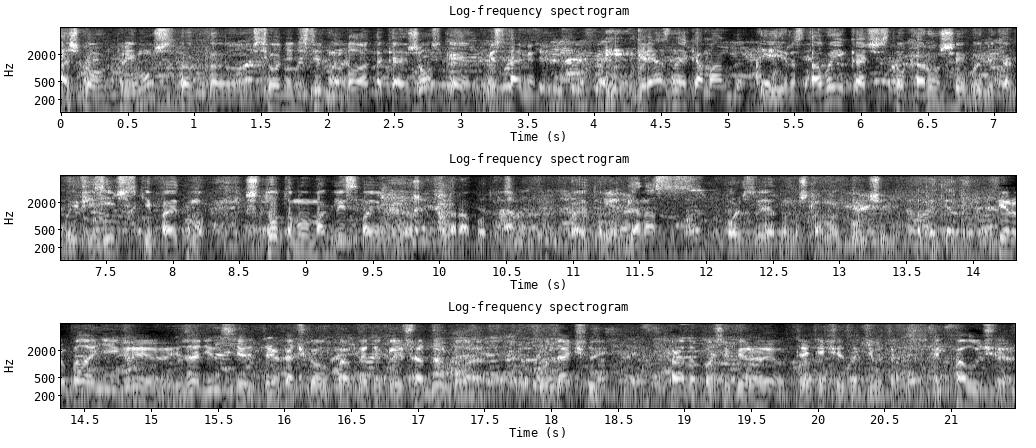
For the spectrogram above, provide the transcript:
очковых преимуществах. Сегодня действительно была такая жесткая, местами грязная команда. И ростовые качества хорошие были, как бы и физические, поэтому что-то мы могли свое немножко наработать. Поэтому для нас пользу, я думаю, что мы получили от этой игры. Первая была не игры, из 11 трехочковых попыток лишь одна была удачной. Правда, после перерыва, третья четверть, вот, так сказать, получше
